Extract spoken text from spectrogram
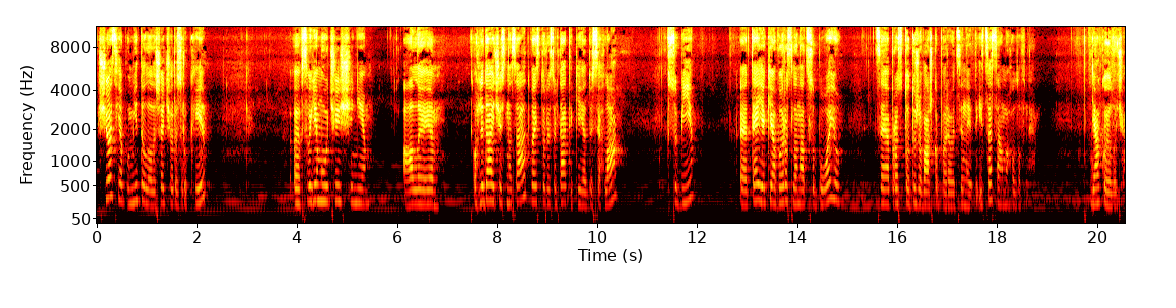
щось я помітила лише через роки е, в своєму очищенні. Але оглядаючись назад, весь той результат, який я досягла в собі, е, те, як я виросла над собою, це просто дуже важко переоцінити. І це саме головне. Дякую, Луча.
